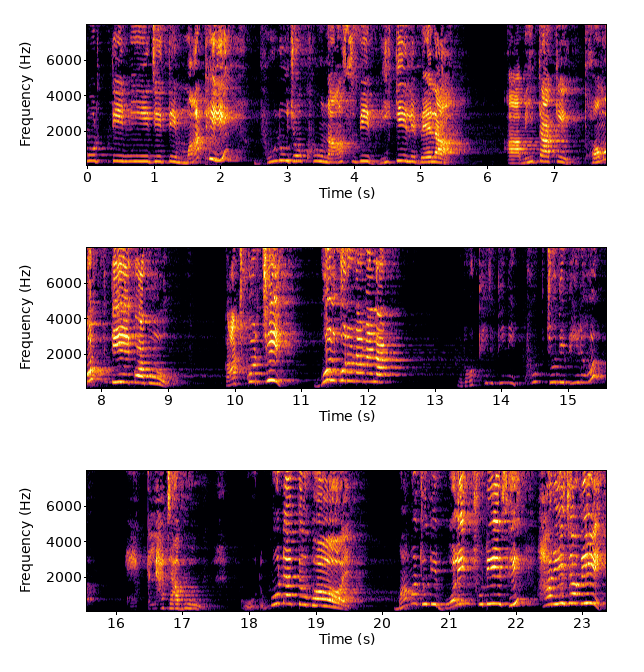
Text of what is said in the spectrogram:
করতে নিয়ে যেতে মাঠে, ভুলু যখন আসবে বিকেল বেলা। আমি তাকে ধমক দিয়ে কব, কাজ করছি, গোল করো না মেলা। রথের দিনে খুব যদি ভিড় হয়, একলা যাব, করব না তো ভয়। মামা যদি বলেন ছুটে এসে হারিয়ে যাবে,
